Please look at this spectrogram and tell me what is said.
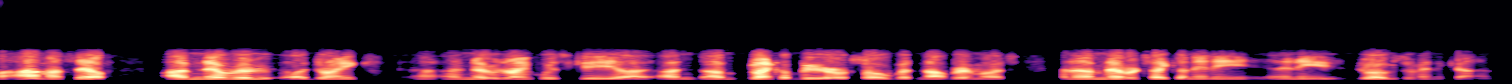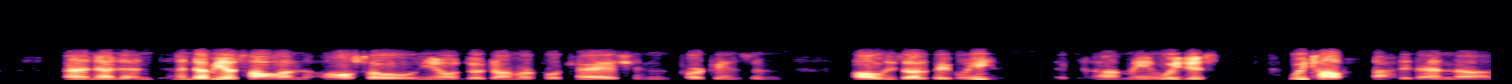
I myself, I've never uh, drank. Uh, I never drank whiskey. I, I I drank a beer or so, but not very much. And I've never taken any any drugs of any kind. And and and, W.S. Holland also, you know, the drummer for Cash and Perkins and all these other people. He, I mean, we just we talked about it and. uh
